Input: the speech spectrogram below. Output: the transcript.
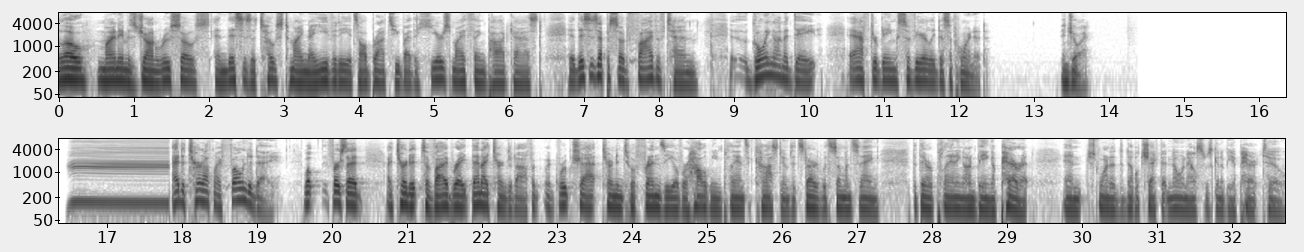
Hello, my name is John Russos, and this is a toast to my naivety. It's all brought to you by the Here's My Thing podcast. This is episode 5 of 10 uh, Going on a Date After Being Severely Disappointed. Enjoy. I had to turn off my phone today. Well, first I, had, I turned it to vibrate, then I turned it off. A, a group chat turned into a frenzy over Halloween plans and costumes. It started with someone saying that they were planning on being a parrot and just wanted to double check that no one else was going to be a parrot too.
